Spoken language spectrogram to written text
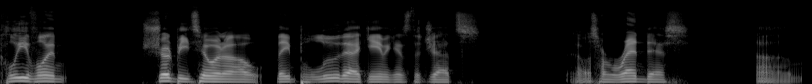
Cleveland should be 2 0. They blew that game against the Jets. That was horrendous. Um,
